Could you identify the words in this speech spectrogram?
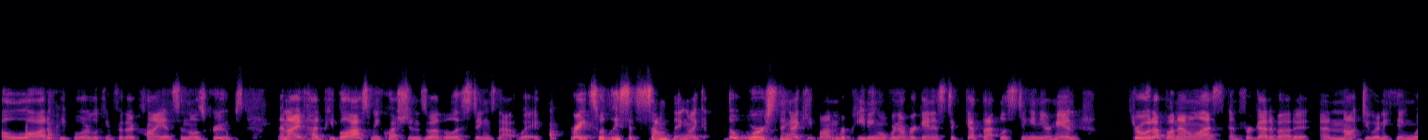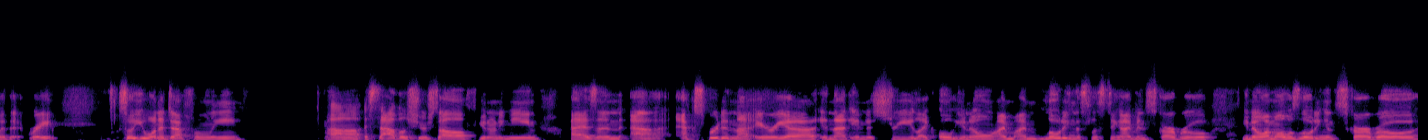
a lot of people are looking for their clients in those groups. And I've had people ask me questions about the listings that way, right? So, at least it's something like the worst thing I keep on repeating over and over again is to get that listing in your hand throw it up on MLS and forget about it and not do anything with it, right? So you want to definitely uh, establish yourself, you know what I mean, as an uh, expert in that area, in that industry. Like, oh, you know, I'm I'm loading this listing. I'm in Scarborough. You know, I'm always loading in Scarborough.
